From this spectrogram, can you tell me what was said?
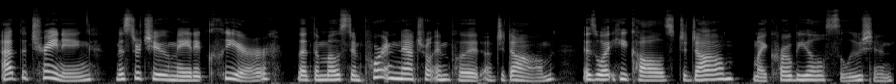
at the training, Mr. Chu made it clear that the most important natural input of Jadam is what he calls Jadam Microbial Solution,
